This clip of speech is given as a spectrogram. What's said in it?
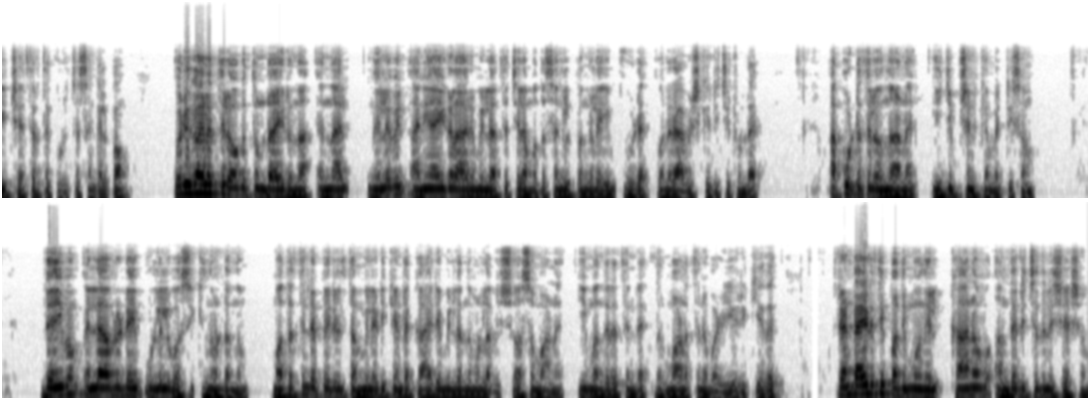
ഈ ക്ഷേത്രത്തെക്കുറിച്ച സങ്കല്പം. ഒരു കാലത്ത് ലോകത്തുണ്ടായിരുന്ന എന്നാൽ നിലവിൽ അനുയായികൾ ആരുമില്ലാത്ത ചില മതസങ്കല്പങ്ങളെയും ഇവിടെ പുനരാവിഷ്കരിച്ചിട്ടുണ്ട്. അക്കൂട്ടത്തിലൊന്നാണ് ഈജിപ്ഷ്യൻ കെമറ്റിസം. ദൈവം എല്ലാവരുടെയും ഉള്ളിൽ വസിക്കുന്നുണ്ടെന്നും മതത്തിന്റെ പേരിൽ തമ്മിലടിക്കേണ്ട കാര്യമില്ലെന്നുമുള്ള വിശ്വാസമാണ് ഈ മന്ദിരത്തിന്റെ നിർമ്മാണത്തിന് വഴിയൊരുക്കിയത്. രണ്ടായിരത്തി പതിമൂന്നിൽ ഖാനവ് അന്തരിച്ചതിനു ശേഷം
